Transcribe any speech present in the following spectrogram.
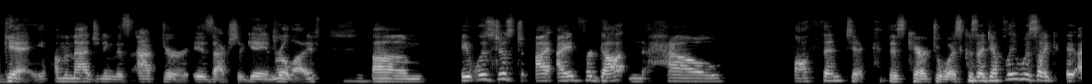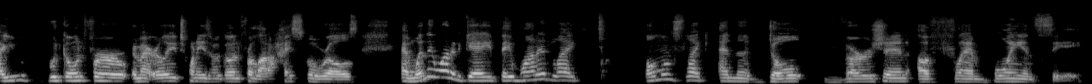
gay. I'm imagining this actor is actually gay in real life. Um it was just i i had forgotten how authentic this character was because I definitely was like I would go in for in my early 20s I would go in for a lot of high school roles. And when they wanted gay they wanted like almost like an adult version of flamboyancy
